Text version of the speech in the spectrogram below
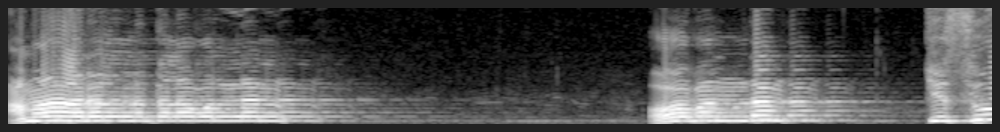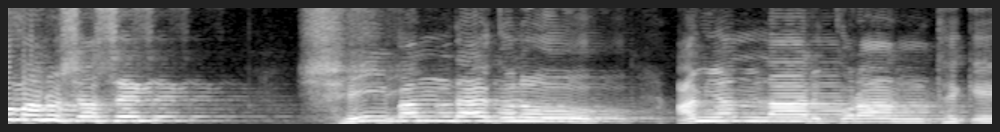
আমার আল্লাহ তালা বললেন, ও বান্দা, কিছু মানুষ আছেন, সেই বান্দাগুলো আমি আল্লাহর কোরআন থেকে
